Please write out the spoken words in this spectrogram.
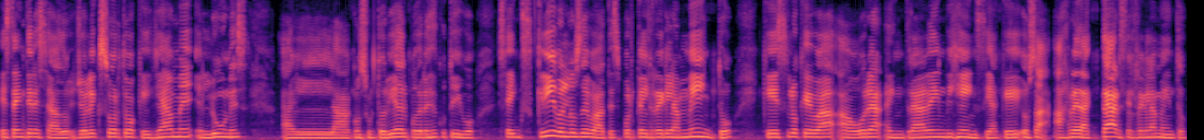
está interesado, yo le exhorto a que llame el lunes a la consultoría del Poder Ejecutivo, se inscriba en los debates porque el reglamento, que es lo que va ahora a entrar en vigencia, que, o sea, a redactarse el reglamento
